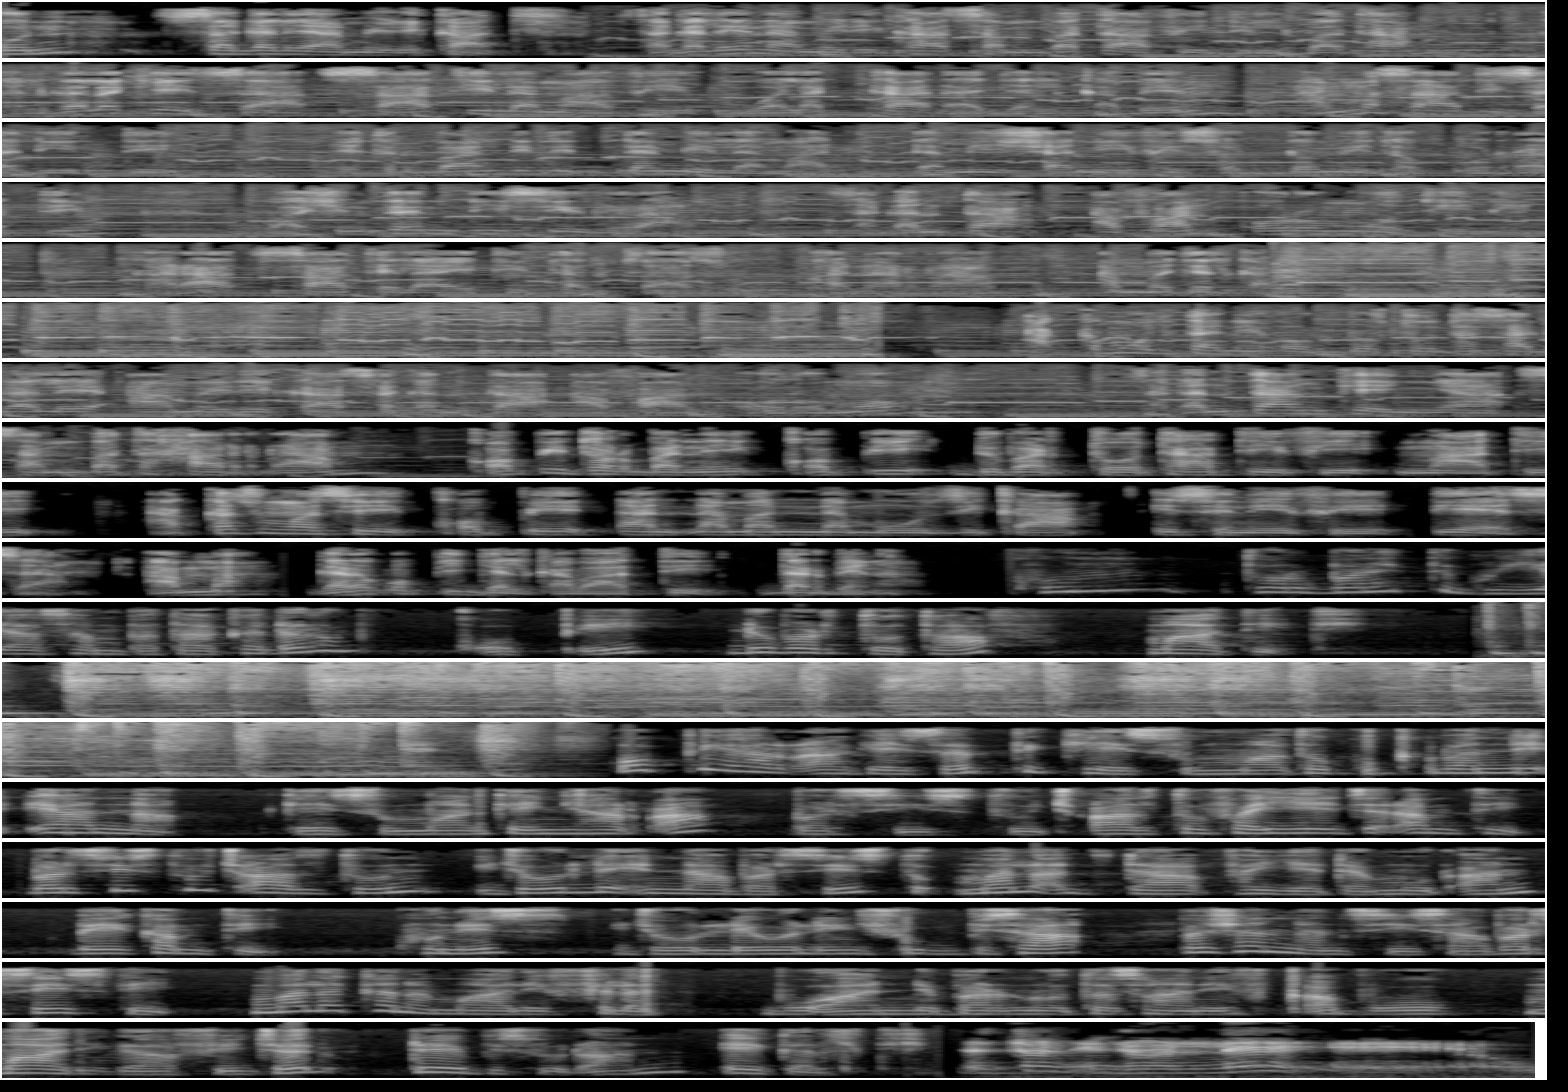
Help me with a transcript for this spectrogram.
Kun sagalee Ameerikaati. Sagaleen Ameerikaa sanbataa fi dilbata galgala keessaa sa'aatii lamaa fi walakkaadhaa jalqabee hamma sa'aatii sadiitti meetirbaandii 22, fi 31 irratti Waashintan DC irraa sagantaa afaan Oromootiin karaa saatelaayitii tamsaasuu kanarraa amma jalqaba. Akka mul'atanii hordoftoota sagalee Ameerikaa sagantaa afaan Oromoo. Sagantaan keenya sanbata har'aa qophii torbanii qophii dubartootaatii fi maatii akkasumas qophii dhandhamanna muuziqaa isiniif dhiyeessa. Amma gara qophii jalqabaatti darbina. Kun torbanitti guyyaa sanbataa akka darbu qophii dubartootaaf maatiiti. Qophii har'aa keessatti keessummaa tokko qabannee dhiyaanna. Keessummaan keenya har'aa barsiistuu Caaltuu Fayyee jedhamti. Barsiistuu Caaltuun ijoollee innaa barsiistu mala addaa fayyadamuudhaan beekamti. Kunis ijoollee waliin shubbisaa bashannansiisaa barsiisti. Mala kana maaliif filatte? Bu'aan inni barnoota isaaniif qabu maali gaaffii jedhu deebisuudhaan eegalti. Jechuun ijoollee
